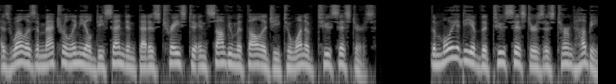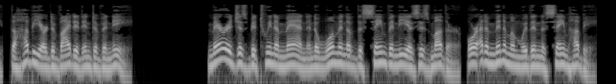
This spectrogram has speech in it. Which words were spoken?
as well as a matrilineal descendant that is traced to in Savu mythology to one of two sisters. The moiety of the two sisters is termed hubi, the hubi are divided into vani. Marriage is between a man and a woman of the same vani as his mother, or at a minimum within the same hubi.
